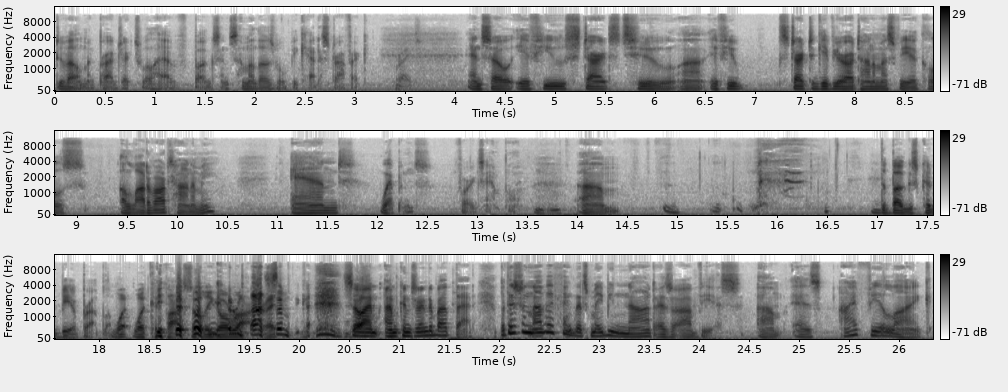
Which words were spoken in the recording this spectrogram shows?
development projects will have bugs, and some of those will be catastrophic. Right. And so, if you start to uh, if you start to give your autonomous vehicles a lot of autonomy and weapons, for example, mm-hmm. um, the bugs could be a problem. What what could possibly go wrong, possibly right? So I'm I'm concerned about that. But there's another thing that's maybe not as obvious. Um, as I feel like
